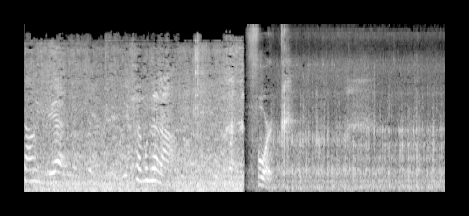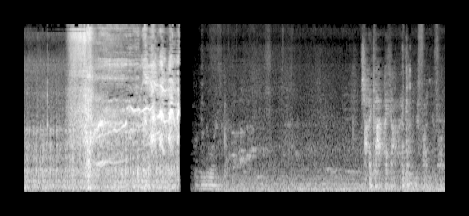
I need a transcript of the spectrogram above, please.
Thank you. 太饿了。 Fork. I got, I got, I got. You're fine, you're fine.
